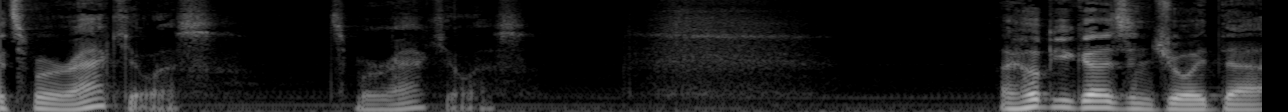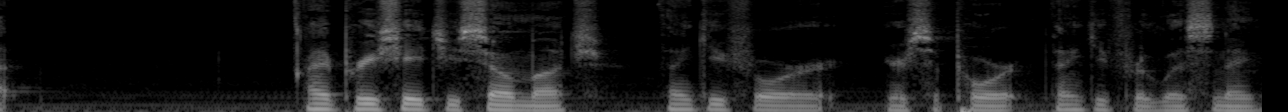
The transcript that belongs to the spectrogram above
It's miraculous. It's miraculous. I hope you guys enjoyed that. I appreciate you so much. Thank you for your support. Thank you for listening.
